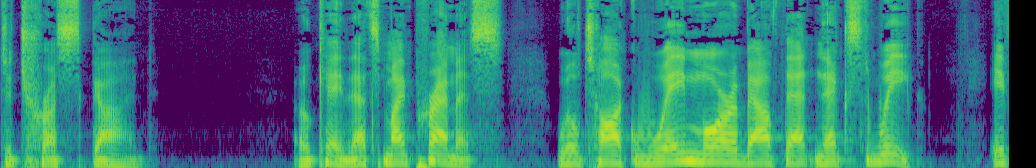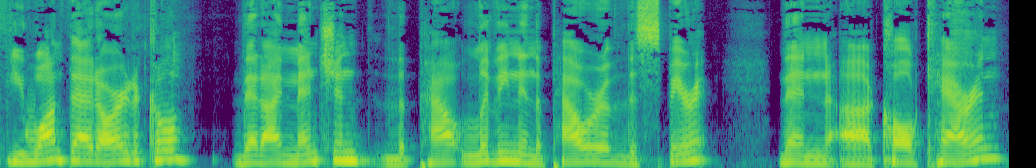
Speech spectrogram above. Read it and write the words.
to trust God. Okay, that's my premise. We'll talk way more about that next week. If you want that article that I mentioned, the pow- living in the power of the Spirit, then uh, call Karen,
